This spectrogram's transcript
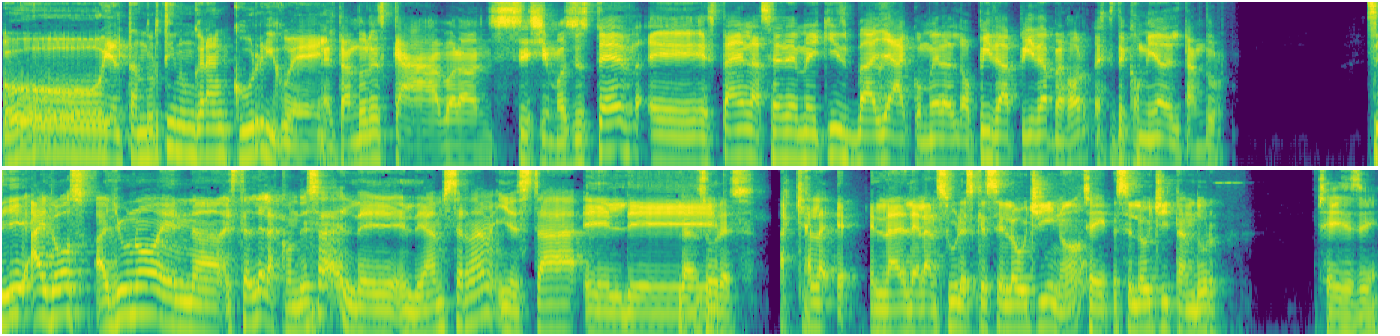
Uy, el tandur tiene un gran curry, güey. El tandur es cabroncísimo. Si usted eh, está en la CDMX, vaya a comer o pida, pida mejor, de comida del tandur. Sí, hay dos. Hay uno en. ah, está el de la Condesa, el de el de Ámsterdam, y está el de. Lanzures. Aquí a la- eh, el, el de Lanzures, que es el OG, ¿no? Sí. Es el OG tandur. Sí, sí, sí.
